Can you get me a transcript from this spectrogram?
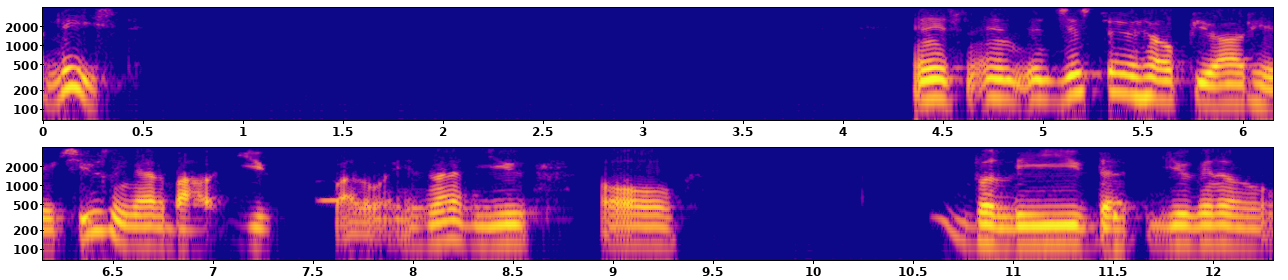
At least. And it's and just to help you out here, it's usually not about you, by the way. It's not you all believe that you're gonna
